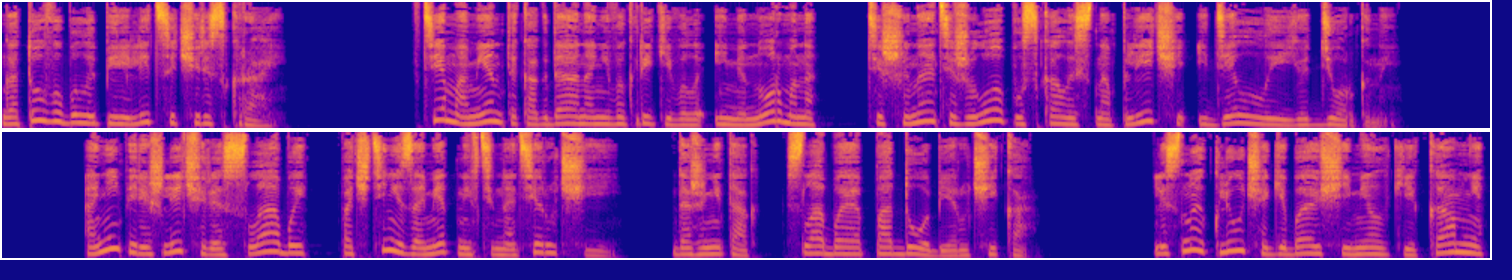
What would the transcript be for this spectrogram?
готово было перелиться через край. В те моменты, когда она не выкрикивала имя Нормана, тишина тяжело опускалась на плечи и делала ее дерганой. Они перешли через слабый, почти незаметный в темноте ручей. Даже не так, слабое подобие ручейка. Лесной ключ, огибающий мелкие камни,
